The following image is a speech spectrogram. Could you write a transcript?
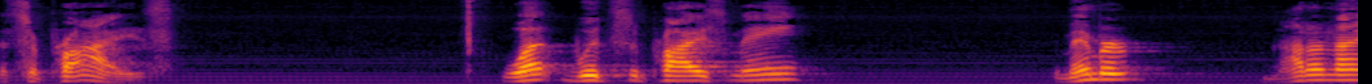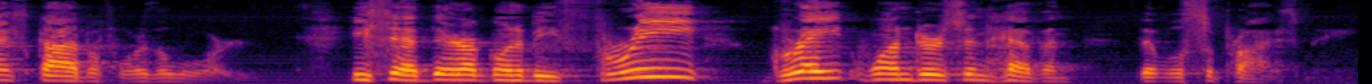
a surprise. What would surprise me? Remember, not a nice guy before the Lord. He said there are going to be three great wonders in heaven that will surprise me.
